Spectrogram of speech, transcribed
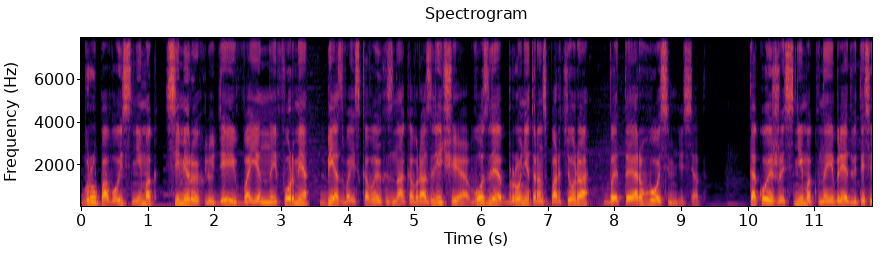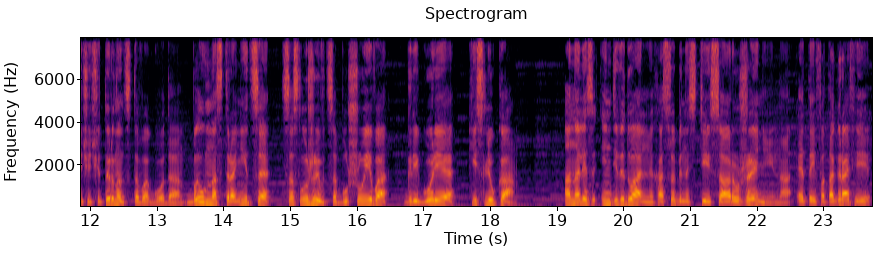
групповой снимок семерых людей в военной форме без войсковых знаков различия возле бронетранспортера БТР-80. Такой же снимок в ноябре 2014 года был на странице сослуживца Бушуева Григория Кислюка. Анализ индивидуальных особенностей сооружений на этой фотографии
